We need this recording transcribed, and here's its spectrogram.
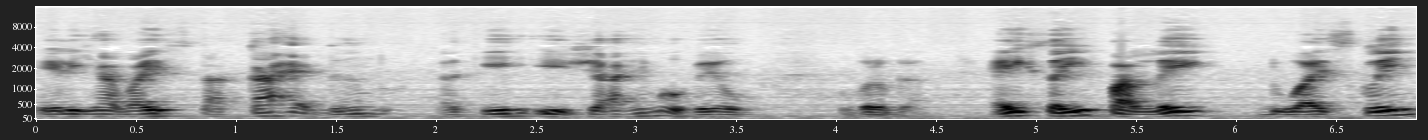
Ele já vai estar carregando aqui e já removeu o programa. É isso aí, falei do Ice Clean.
